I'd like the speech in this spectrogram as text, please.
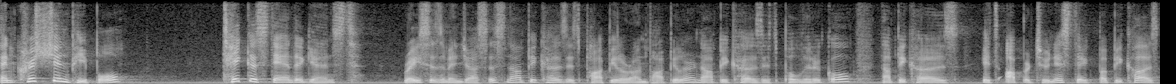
And Christian people take a stand against racism and injustice, not because it's popular or unpopular, not because it's political, not because it's opportunistic, but because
